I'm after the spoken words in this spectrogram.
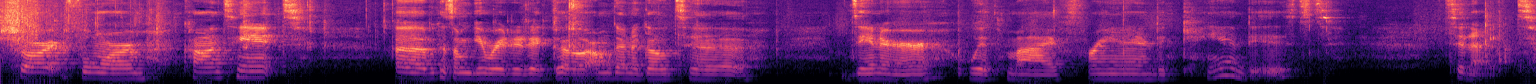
short form content uh, because I'm getting ready to go. I'm gonna go to dinner with my friend Candice tonight.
